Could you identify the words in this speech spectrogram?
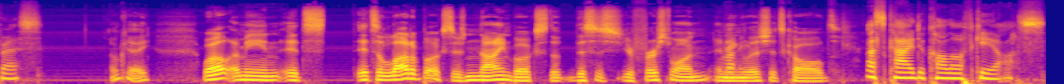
press. Okay. Well, I mean, it's it's a lot of books. There's nine books. The, this is your first one in Right. English. It's called A Sky, the Color of Chaos.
